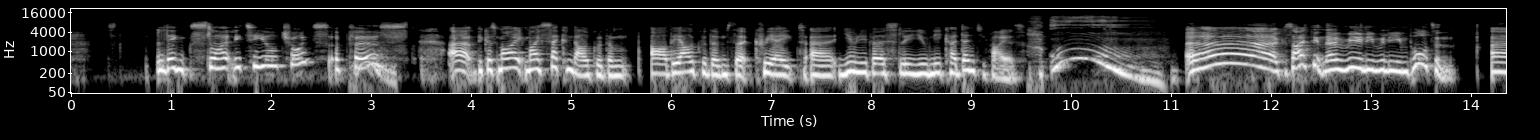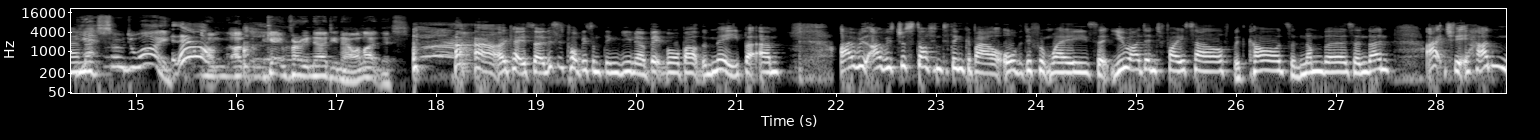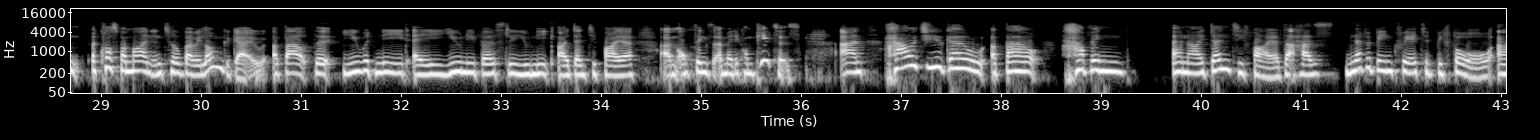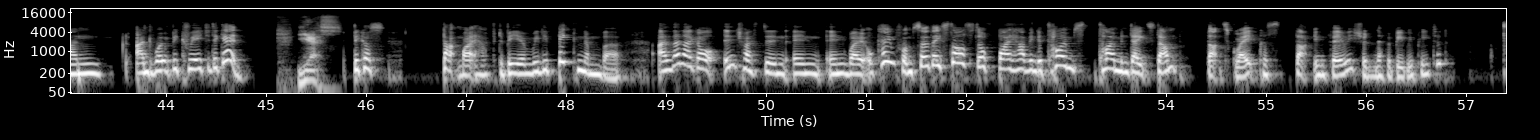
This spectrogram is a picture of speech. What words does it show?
links slightly to your choice at first, uh, because my my second algorithm are the algorithms that create uh, universally unique identifiers. Ooh. Ah, because I think they're really, really important. Um, yes, so do I. Yeah. I'm, I'm, getting very nerdy now. I like this. okay, so this is probably something you know a bit more about than me, but um, I was I was just starting to think about all the different ways that you identify yourself with cards and numbers, and then actually it hadn't crossed my mind until very long ago about that you would need a universally unique identifier um, on things that are made of computers, and how do you go about having an identifier that has never been created before and and won't be created again Yes. because that might have to be a really big number. And then I got interested in, in, in where it all came from. So they started off by having a time, time and date stamp. That's great because that, in theory, should never be repeated.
